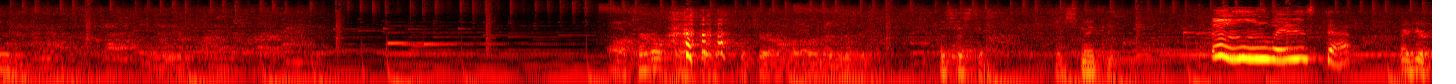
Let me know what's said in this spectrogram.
lizard? Oh, turtle? Okay. the turtle. Oh, the lizard. That's this thing. The snaky. Ooh, what is that? Right here.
